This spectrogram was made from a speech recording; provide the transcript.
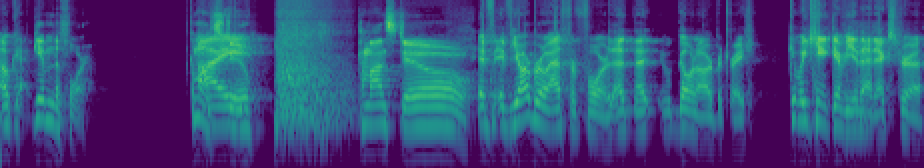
Okay. Give him the four. Come on, I- Stu. Come on, Stu. If if Yarbrough asked for four, that that going to arbitration. We can't give you that extra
